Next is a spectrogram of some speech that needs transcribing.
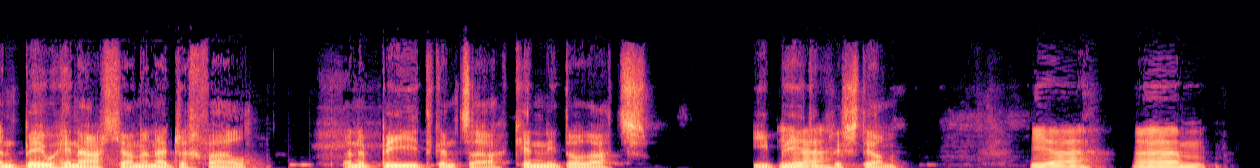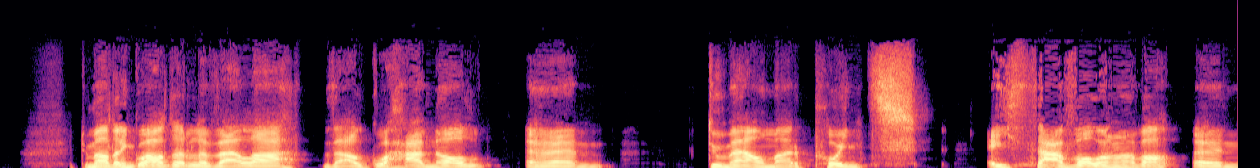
yn byw hynna allan yn edrych fel yn y byd gyntaf, cyn ni dod at i byd yeah. y Cristion. Ie. Yeah. Um, dwi'n meddwl da ni'n gweld ar lefela fel gwahanol. Um, dwi'n meddwl mae'r pwynt eithafol o'n fo yn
